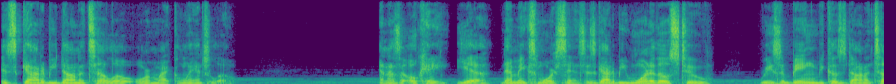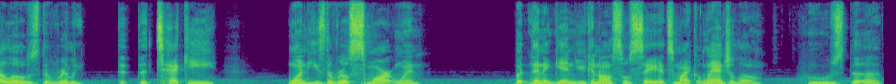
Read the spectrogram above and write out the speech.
it's gotta be Donatello or Michelangelo. And I was like, okay, yeah, that makes more sense. It's gotta be one of those two. Reason being because Donatello's the really, the, the techie one. He's the real smart one. But then again, you can also say it's Michelangelo, who's the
